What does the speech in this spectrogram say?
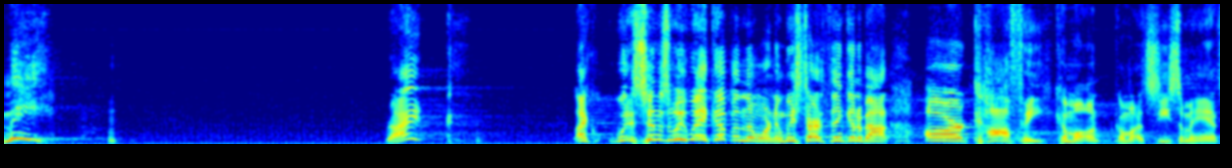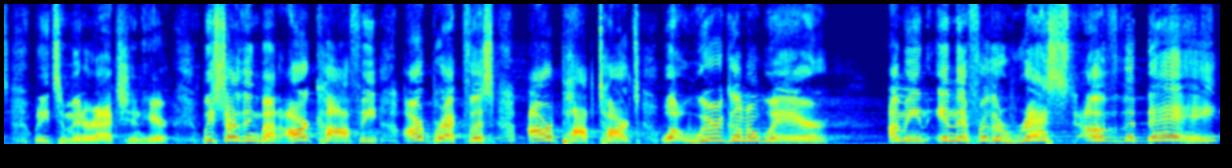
me. right? Like as soon as we wake up in the morning, we start thinking about our coffee. Come on, come on, see some hands. We need some interaction here. We start thinking about our coffee, our breakfast, our Pop Tarts, what we're gonna wear. I mean, and then for the rest of the day,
